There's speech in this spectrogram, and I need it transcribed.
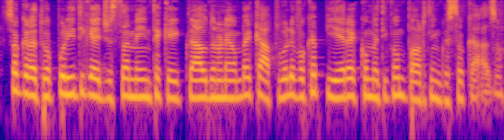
So che la tua politica è giustamente che il cloud non è un backup, volevo capire come ti comporti in questo caso.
